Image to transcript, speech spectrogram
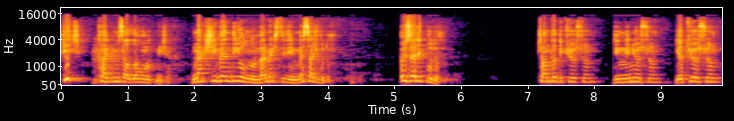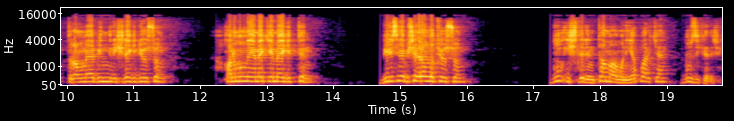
hiç kalbimiz Allah'ı unutmayacak. Nakşibendi yolunun vermek istediğim mesaj budur. Özellik budur. Çanta dikiyorsun, dinleniyorsun, yatıyorsun, tramvaya bindin, işine gidiyorsun. Hanımınla yemek yemeye gittin. Birisine bir şeyler anlatıyorsun. Bu işlerin tamamını yaparken bu zikredecek.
